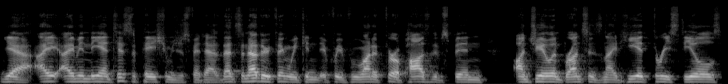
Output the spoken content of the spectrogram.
Yeah, I, I mean the anticipation was just fantastic. That's another thing we can if we, if we want to throw a positive spin on Jalen Brunson's night. He had three steals.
